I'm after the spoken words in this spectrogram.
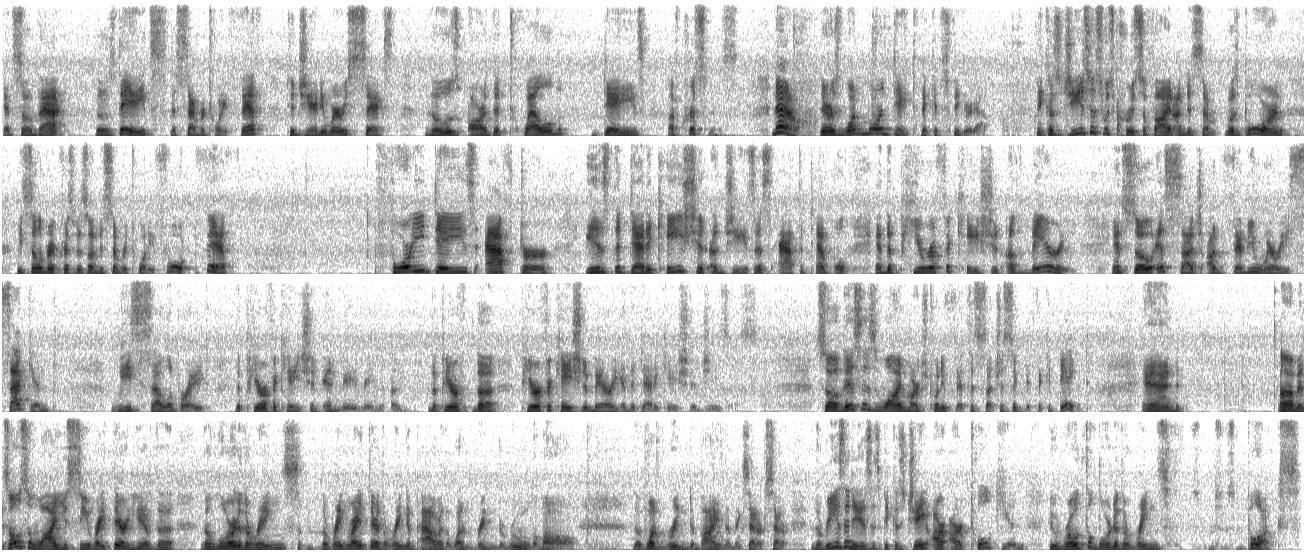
And so that those dates, December 25th to January 6th, those are the 12 days of Christmas. Now, there's one more date that gets figured out. Because Jesus was crucified on December was born, we celebrate Christmas on December 25th 40 days after is the dedication of Jesus at the temple and the purification of Mary. And so, as such, on February 2nd, we celebrate the purification and naming of the pure the purification of Mary and the dedication of Jesus. So this is why March 25th is such a significant date. And um, it's also why you see right there you have the the Lord of the Rings, the ring right there, the ring of power, the one ring to rule them all, the one ring to bind them, etc., etc. The reason is is because J.R.R. Tolkien, who wrote the Lord of the Rings books,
